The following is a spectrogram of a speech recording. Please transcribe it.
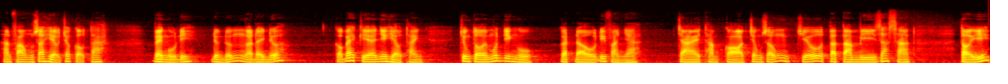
Hàn Phong ra hiệu cho cậu ta. Về ngủ đi, Đừng đứng ở đây nữa. Cậu bé kia như hiểu thành. Chúng tôi muốn đi ngủ, Gật đầu đi vào nhà. Trải thảm cỏ trông giống chiếu tatami rác sàn Tỏ ý,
